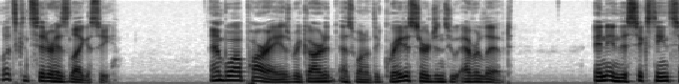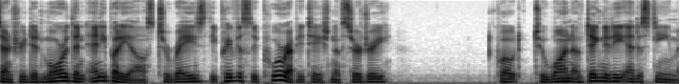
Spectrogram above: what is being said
Let's consider his legacy. Ambroise Paré is regarded as one of the greatest surgeons who ever lived, and in the 16th century did more than anybody else to raise the previously poor reputation of surgery quote, to one of dignity and esteem.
